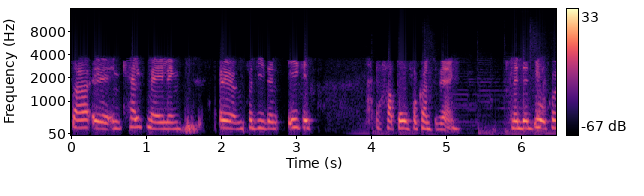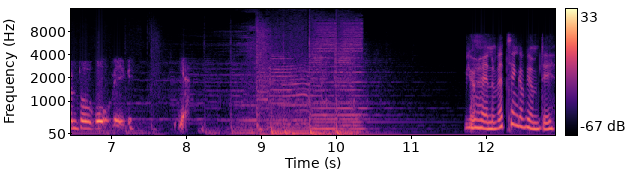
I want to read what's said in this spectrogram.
så øh, en kalkmaling, øh, fordi den ikke har brug for konservering. Men den bruger ja. kun på rå vægge. Johanne, hvad tænker vi om det?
